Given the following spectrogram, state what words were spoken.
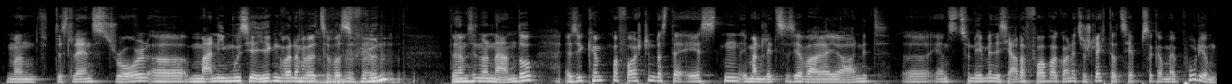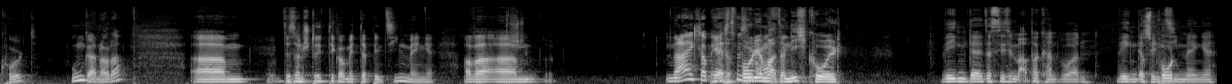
Ich meine, das Lance Stroll äh, Money muss ja irgendwann einmal zu was führen. Dann haben sie noch Nando. Also ich könnte mir vorstellen, dass der Aston, ich meine, letztes Jahr war er ja auch nicht äh, ernst zu nehmen. Das Jahr davor war gar nicht so schlecht. Da hat Sepp sogar mal Podium geholt. Ungarn, oder? Ähm, das ist ein strittiger mit der Benzinmenge. Aber ähm, nein, ich glaube, ja, das Podium hat er nicht geholt. Wegen der, das ist ihm aberkannt worden. Wegen der das Benzinmenge. Po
